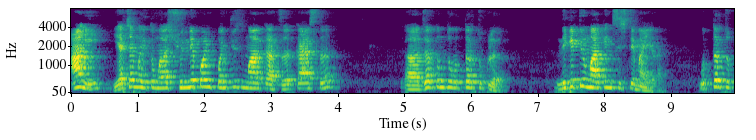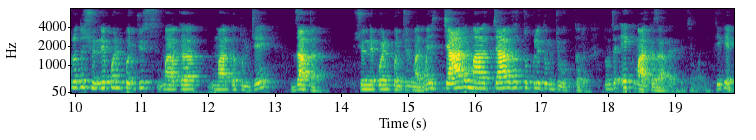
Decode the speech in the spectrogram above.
आणि याच्यामध्ये तुम्हाला शून्य पॉईंट पंचवीस मार्काचं काय असतं? Uh, जर तुमचं उत्तर चुकलं निगेटिव्ह मार्किंग सिस्टीम आहे याला. उत्तर चुकलं तर शून्य पॉईंट पंचवीस मार्क मार्क तुमचे जातात. शून्य पॉईंट पंचवीस मार्क. म्हणजे चार मार्क चार जर चुकले तुमचे उत्तर तुमचं एक मार्क जाणार आहे त्याच्यामध्ये. ठीक आहे?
